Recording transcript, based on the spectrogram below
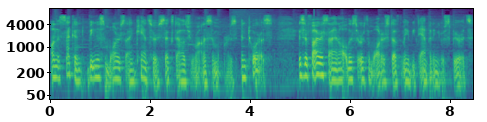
On the second, Venus and water sign Cancer sextiles Uranus and Mars and Taurus. As a fire sign, all this earth and water stuff may be dampening your spirits.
